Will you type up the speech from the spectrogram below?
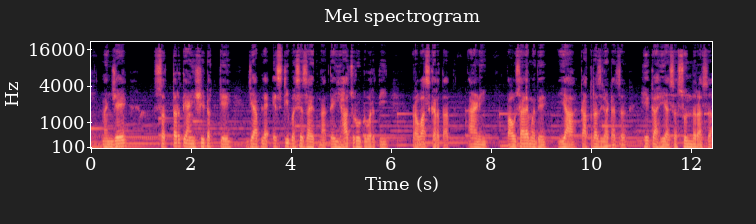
म्हणजे सत्तर ते ऐंशी टक्के जे आपल्या एस टी बसेस आहेत ना ते ह्याच रूटवरती प्रवास करतात. आणि पावसाळ्यामध्ये या कात्रज घाटाचं हे काही असं सुंदर असं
